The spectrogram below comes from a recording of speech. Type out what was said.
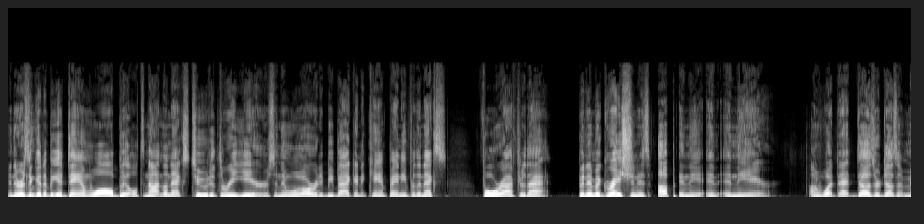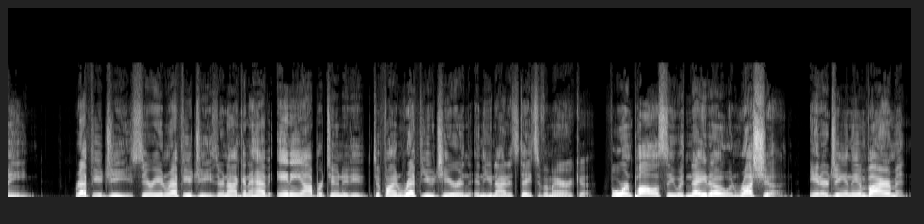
And there isn't going to be a damn wall built, not in the next two to three years, and then we'll already be back into campaigning for the next four after that. But immigration is up in the in, in the air on what that does or doesn't mean. Refugees, Syrian refugees, they're not going to have any opportunity to find refuge here in, in the United States of America. Foreign policy with NATO and Russia, energy and the environment.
